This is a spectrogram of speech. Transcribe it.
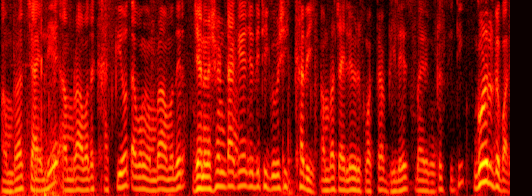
আমরা চাইলে আমরা আমাদের খাসিয়ত এবং আমরা আমাদের জেনারেশনটাকে যদি ঠিকভাবে শিক্ষা দিই, আমরা চাইলে এরকম একটা ভিলেজ বা এরকম একটা সিটি গড়ে তুলতে পারি।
